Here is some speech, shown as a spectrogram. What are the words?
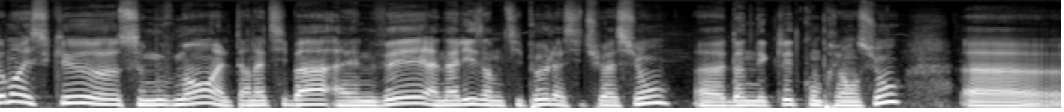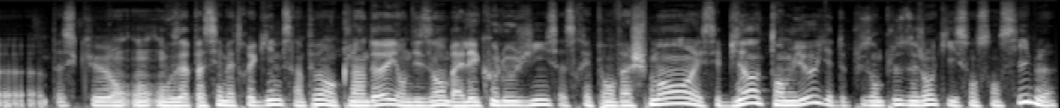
comment est-ce que euh, ce mouvement Alternatiba ANV analyse un petit peu la situation, euh, donne des clés de compréhension euh, Parce qu'on on vous a passé Maître Gims un peu en clin d'œil en disant bah, l'écologie, ça se répand vachement et c'est bien, tant mieux, il y a de plus en plus de gens qui y sont sensibles,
